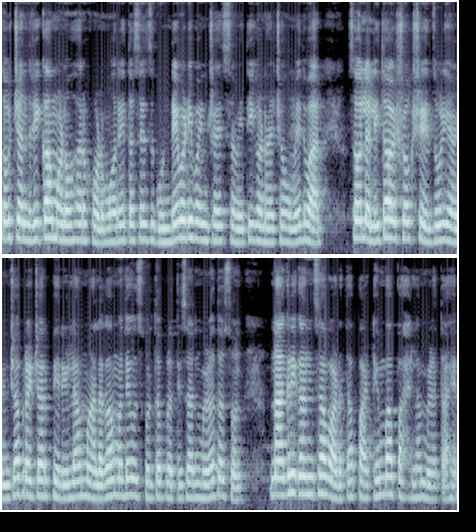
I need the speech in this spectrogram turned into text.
सौ चंद्रिका मनोहर होणमोरे तसेच गुंडेवाडी पंचायत समिती गणाच्या उमेदवार. सौ ललिता अशोक शेजूळ यांच्या प्रचार फेरीला मालगावमध्ये उत्स्फूर्त प्रतिसाद मिळत असून नागरिकांचा वाढता पाठिंबा पाहायला मिळत आहे.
